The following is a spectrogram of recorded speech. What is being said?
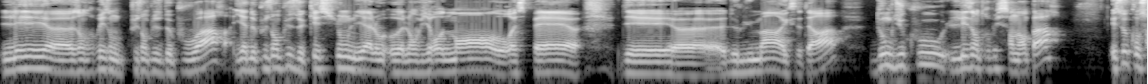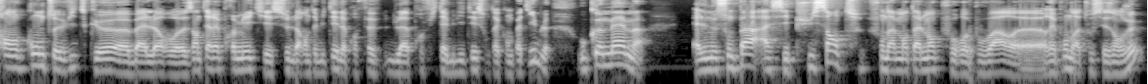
les euh, entreprises ont de plus en plus de pouvoir, il y a de plus en plus de questions liées à l'environnement, au respect euh, des euh, de l'humain, etc. Donc du coup, les entreprises s'en emparent. Et sauf qu'on se rend compte vite que euh, bah, leurs intérêts premiers, qui est ceux de la rentabilité et de la, de la profitabilité, sont incompatibles, ou quand même elles ne sont pas assez puissantes fondamentalement pour euh, pouvoir euh, répondre à tous ces enjeux.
